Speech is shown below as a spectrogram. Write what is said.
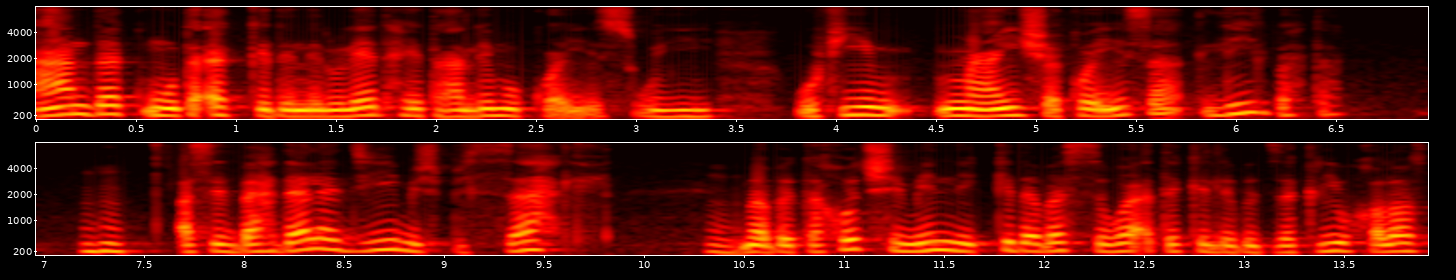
عندك متأكد إن الولاد هيتعلموا كويس وي- وفي معيشة كويسة ليه البهدلة؟ أصل البهدلة دي مش بالسهل. ما بتاخدش منك كده بس وقتك اللي بتذاكريه وخلاص.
